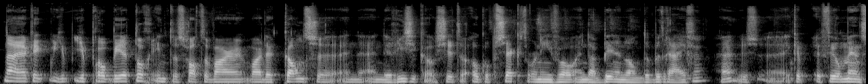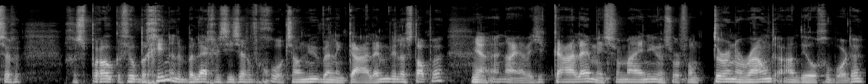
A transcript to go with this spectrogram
Nou ja, kijk, je, je probeert toch in te schatten waar, waar de kansen en de, en de risico's zitten, ook op sectorniveau en daarbinnen dan de bedrijven. Hè? Dus uh, ik heb veel mensen gesproken, veel beginnende beleggers die zeggen van, goh, ik zou nu wel in KLM willen stappen. Ja. Uh, nou ja, weet je, KLM is voor mij nu een soort van turnaround aandeel geworden.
